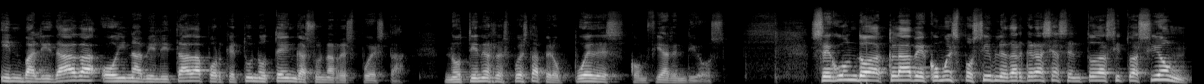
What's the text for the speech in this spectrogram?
invalidada o inhabilitada porque tú no tengas una respuesta. No tienes respuesta, pero puedes confiar en Dios. Segundo clave, ¿cómo es posible dar gracias en toda situación?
